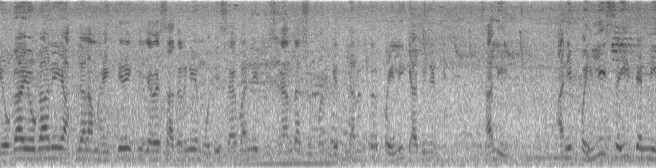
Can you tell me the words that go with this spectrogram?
योगायोगाने आपल्याला माहिती आहे की ज्यावेळेस आदरणीय मोदी साहेबांनी तिसऱ्यांदा शपथ घेतल्यानंतर पहिली कॅबिनेट झाली आणि पहिली सही त्यांनी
